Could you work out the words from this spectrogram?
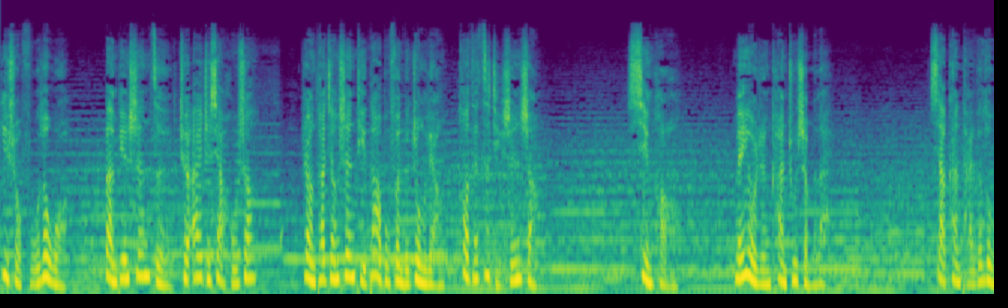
一手扶了我，半边身子却挨着夏侯商。让他将身体大部分的重量靠在自己身上。幸好，没有人看出什么来。下看台的路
